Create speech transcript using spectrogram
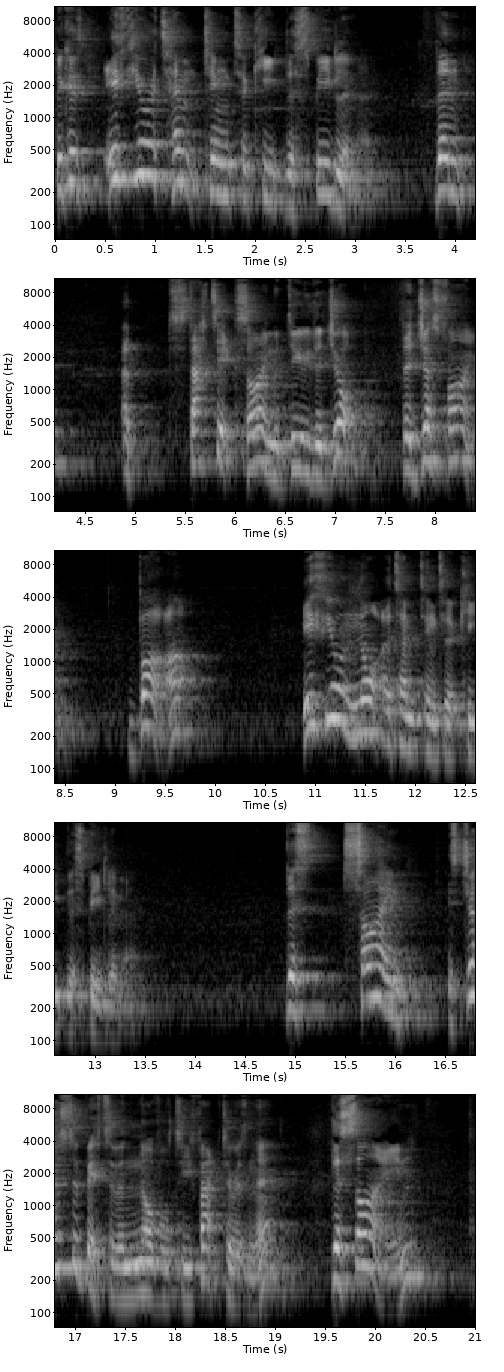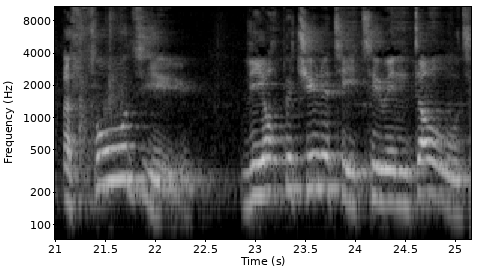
Because if you're attempting to keep the speed limit, then a static sign would do the job. They're just fine. But if you're not attempting to keep the speed limit, this sign is just a bit of a novelty factor, isn't it? The sign affords you the opportunity to indulge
